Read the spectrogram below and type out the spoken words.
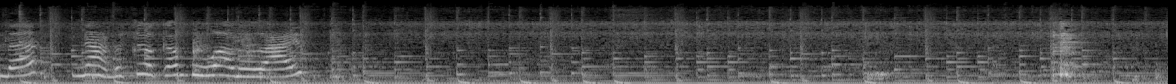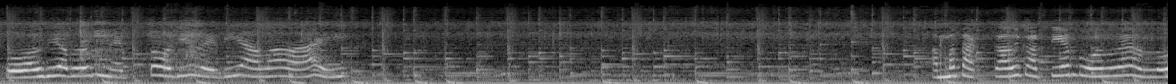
വഴറ്റിയിട്ടുണ്ട് പിന്നെ അടുത്ത് വെക്കാൻ പോവാണ് റൈസ് ഓടി നെത്തോടി റെഡി ആവായി അമ്മ തക്കാളി കട്ട് ചെയ്യാൻ പോകുന്നതേ ഉള്ളൂ.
